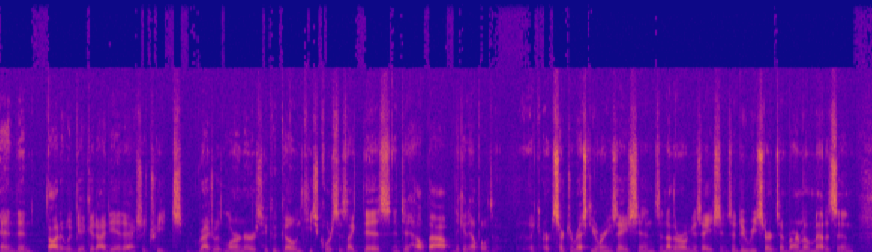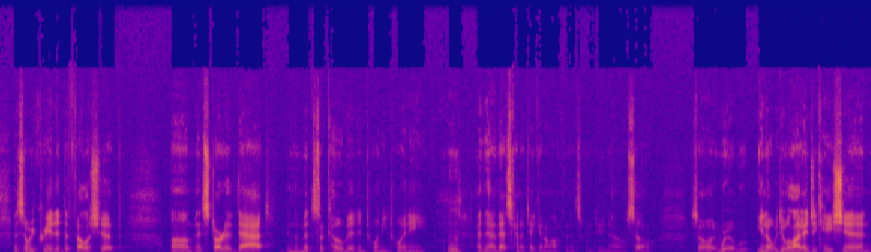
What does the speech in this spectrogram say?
and then thought it would be a good idea to actually teach graduate learners who could go and teach courses like this and to help out they could help out with like search and rescue organizations and other organizations and do research in environmental medicine and so we created the fellowship um, and started that in the midst of COVID in 2020, and then that's kind of taken off, and that's what we do now. So, So we're, we're, you know we do a lot of education.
